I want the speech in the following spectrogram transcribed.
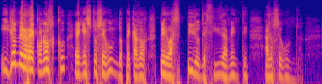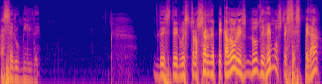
Y yo me reconozco en esto segundo pecador, pero aspiro decididamente a lo segundo, a ser humilde. Desde nuestro ser de pecadores no debemos desesperar,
